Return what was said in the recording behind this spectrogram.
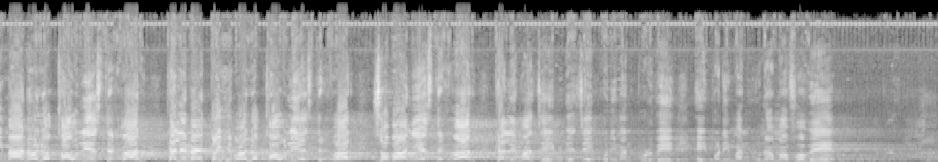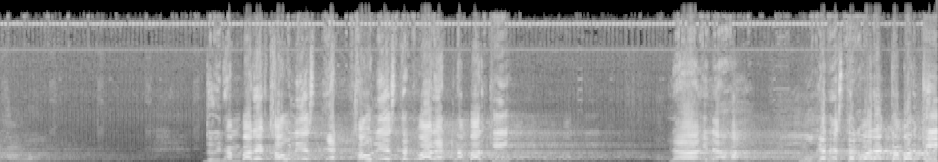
ঈমান হলো কাউলি ইস্তেগফার কালেমা তৈয়ব হলো কাউলি ইস্তেগফার জবানি ইস্তেগফার কালেমা যেই যেই পরিমাণ পড়বে এই পরিমাণ গুনাহ মাফ হবে। দুই নম্বরে কাউলি এক কাউলি ইস্তেগফার এক নাম্বার কি? লা ইলাহা মুখের ইস্তেগফার এক নম্বর কি?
